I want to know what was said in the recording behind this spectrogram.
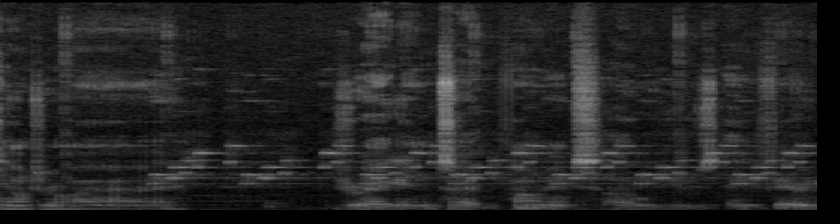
encounter my dragon type opponents, I will use a fairy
